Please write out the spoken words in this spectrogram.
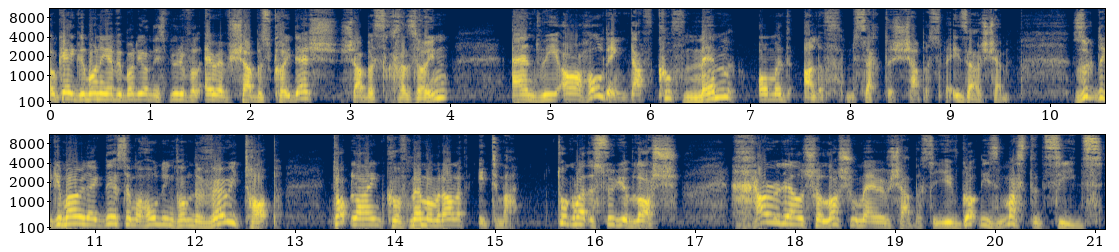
Okay, good morning everybody on this beautiful Erev Shabbos Kodesh, Shabbos Chazoin, and we are holding Daf Kuf Mem Omid Aleph, Mesechta Shabbos, Be'ezah Hashem. Zuk the Gemara like this, and we're holding from the very top, top line, Kuf Mem Omid Aleph, Itma. Talk about the study of Losh. Charadel Shaloshu Erev Shabbos. So you've got these mustard seeds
